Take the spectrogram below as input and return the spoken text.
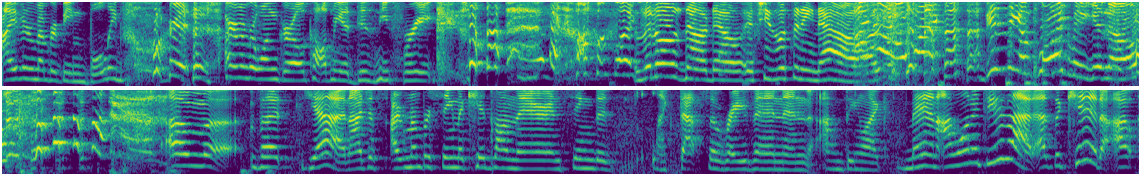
I even remember being bullied for it. I remember one girl called me a Disney freak. I was like, little no, no. If she's listening now, I know. like, Disney employed me, you know. Um, but yeah, and I just I remember seeing the kids on there and seeing the like that's so Raven, and I'm being like, man, I want to do that as a kid. I,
